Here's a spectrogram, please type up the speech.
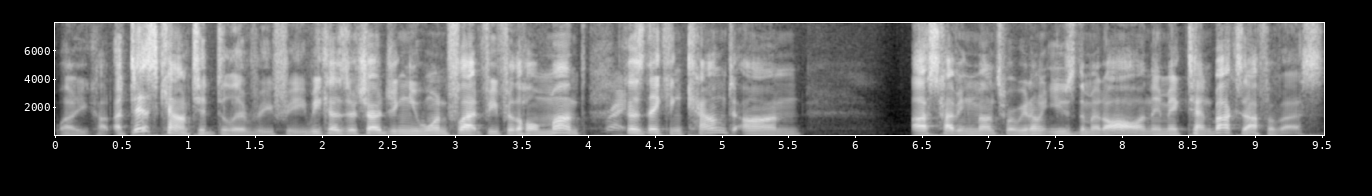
what do you call it? A discounted delivery fee because they're charging you one flat fee for the whole month Right. because they can count on us having months where we don't use them at all and they make 10 bucks off of us,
